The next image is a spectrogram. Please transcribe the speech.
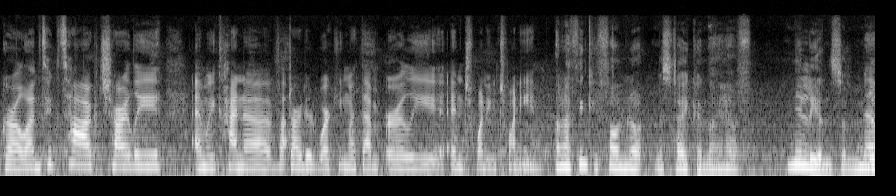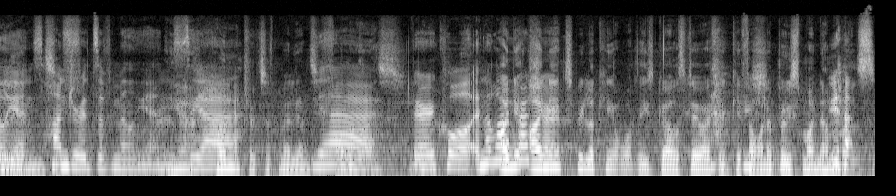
girl on TikTok, Charlie, and we kind of started working with them early in 2020. And I think if I'm not mistaken, they have millions and millions, millions hundreds of, of millions. Yeah, yeah, hundreds of millions yeah, of followers. Very yeah. cool. And a lot I of need, pressure. I need to be looking at what these girls do, I think, if I want to boost my numbers.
